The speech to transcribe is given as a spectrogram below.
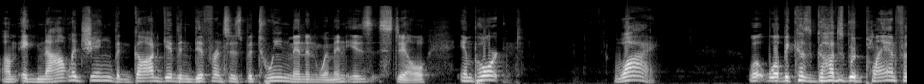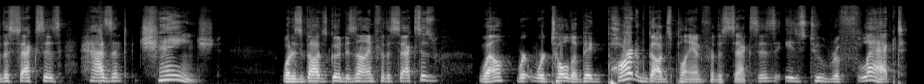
um, acknowledging the God given differences between men and women is still important. Why? Well, well, because God's good plan for the sexes hasn't changed. What is God's good design for the sexes? Well, we're, we're told a big part of God's plan for the sexes is to reflect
